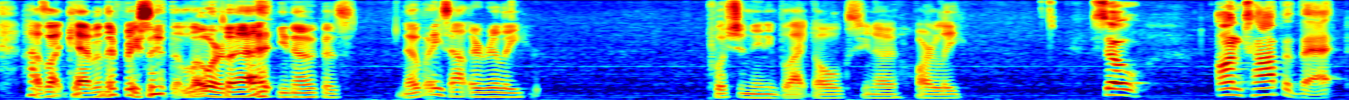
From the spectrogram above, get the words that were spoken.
I was like, Cavin, they're fixing to to lower that, you know, because nobody's out there really pushing any black dogs, you know, hardly. So, on top of that,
